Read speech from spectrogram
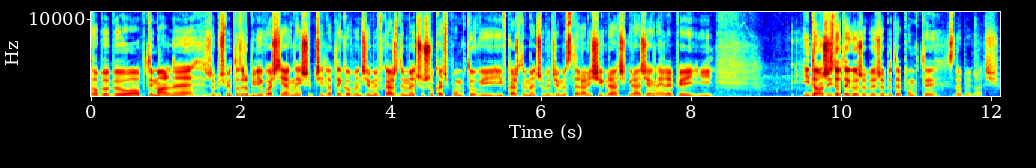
To by było optymalne, żebyśmy to zrobili właśnie jak najszybciej. Dlatego będziemy w każdym meczu szukać punktów i, i w każdym meczu będziemy starali się grać, grać jak najlepiej i, i dążyć do tego, żeby, żeby te punkty zdobywać.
